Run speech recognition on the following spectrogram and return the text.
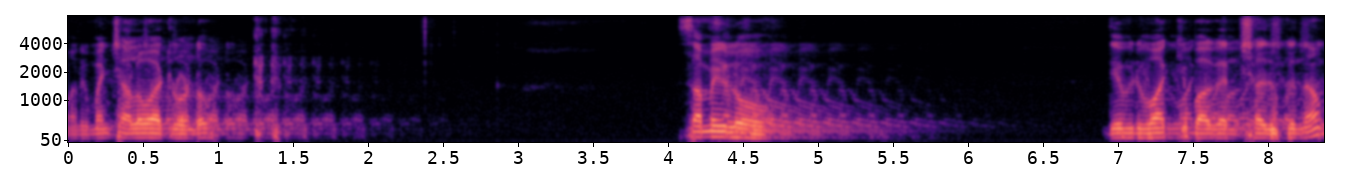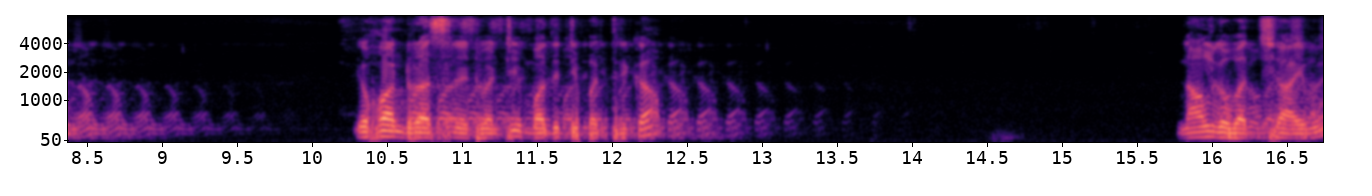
మనకి మంచి అలవాట్లు ఉండవు. సమయంలో దేవుని వాక్య భాగాన్ని చదువుకుందాం. యుహాన్ రాసినటువంటి మొదటి పత్రిక నాలుగవ అధ్యాయము.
